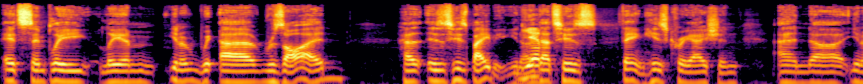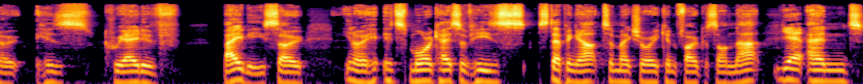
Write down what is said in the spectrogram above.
It's simply Liam, you know, uh, reside ha- is his baby. You know, Yep. that's his thing, his creation, and uh, you know his creative baby. So you know it's more a case of he's stepping out to make sure he can focus on that. Yep. and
